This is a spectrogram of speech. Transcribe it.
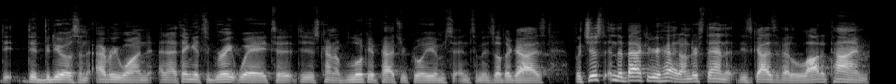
did, did videos on everyone, and I think it's a great way to, to just kind of look at Patrick Williams and some of these other guys. But just in the back of your head, understand that these guys have had a lot of time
